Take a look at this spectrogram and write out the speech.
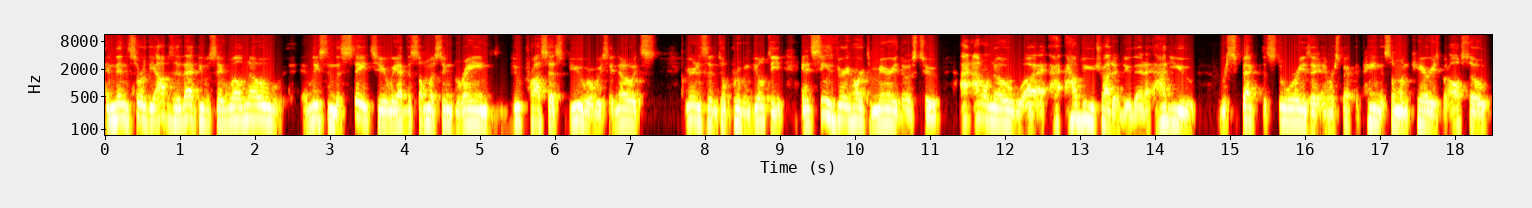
And then, sort of the opposite of that, people say, well, no, at least in the States here, we have this almost ingrained due process view where we say, no, it's you're innocent until proven guilty. And it seems very hard to marry those two. I, I don't know. Uh, how do you try to do that? How do you respect the stories and respect the pain that someone carries, but also,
